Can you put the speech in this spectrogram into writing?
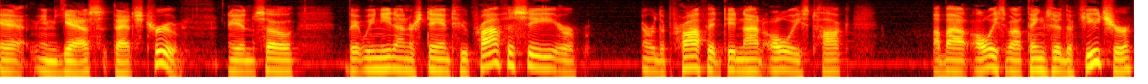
And yes, that's true. And so, but we need to understand too, prophecy or or the prophet did not always talk about always about things of the future.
